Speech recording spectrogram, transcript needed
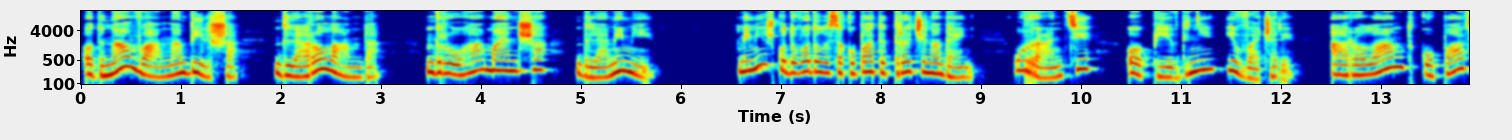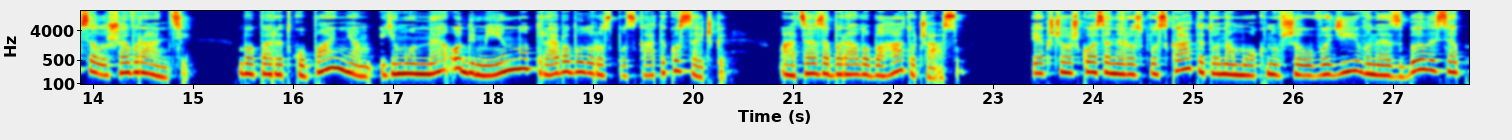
Одна ванна більша для Роланда, друга менша для Мімі. Мімішку доводилося купати тричі на день уранці, опівдні і ввечері, а Роланд купався лише вранці, бо перед купанням йому неодмінно треба було розпускати косички, а це забирало багато часу. Якщо ж коси не розпускати, то, намокнувши у воді, вони збилися б,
